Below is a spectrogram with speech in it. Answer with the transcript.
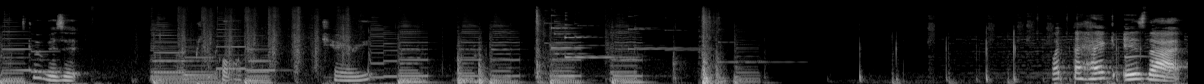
Let's go visit our people. Cherry. What the heck is that?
